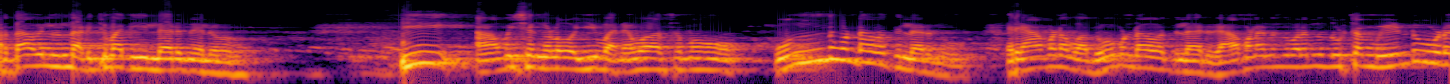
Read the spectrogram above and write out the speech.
ഭർത്താവിൽ നിന്ന് അടിച്ചു മാറ്റിയില്ലായിരുന്നല്ലോ ഈ ആവശ്യങ്ങളോ ഈ വനവാസമോ ഒന്നും ഉണ്ടാവത്തില്ലായിരുന്നു. രാവണ വധവും ഉണ്ടാവത്തില്ലായിരുന്നു. രാവണൻ എന്ന് പറയുന്ന ദുഷ്ടം വീണ്ടും കൂടെ.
